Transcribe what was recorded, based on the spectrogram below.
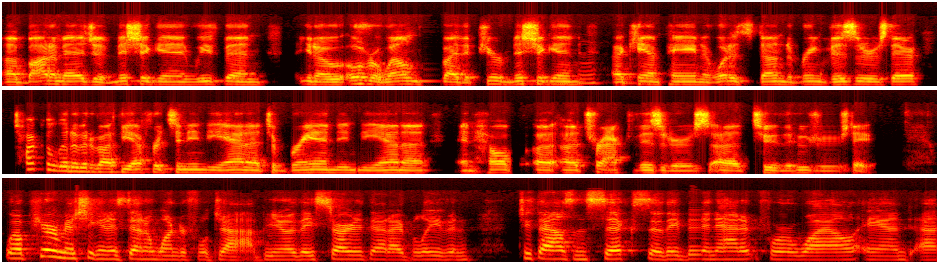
uh, bottom edge of Michigan. We've been, you know, overwhelmed by the Pure Michigan mm-hmm. Uh, campaign and what it's done to bring visitors there. Talk a little bit about the efforts in Indiana to brand Indiana and help uh, attract visitors uh, to the Hoosier State. Well, Pure Michigan has done a wonderful job. You know, they started that, I believe, in 2006. So they've been at it for a while and uh,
